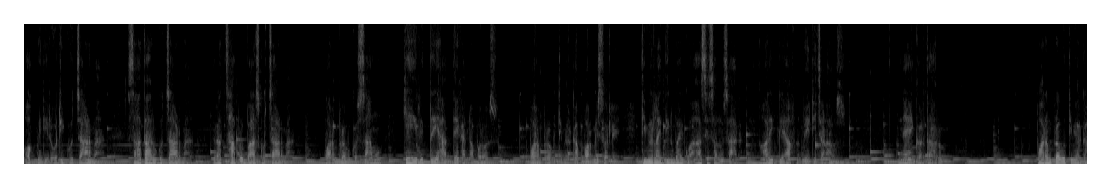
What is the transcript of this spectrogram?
अक्मिनी रोटीको चाडमा साताहरूको चाडमा र छाप्रो बाँसको चाडमा परमप्रभुको सामु केही रित्तै हात देखा नपरोस्। परमप्रभु तिमीहरूका परमेश्वरले तिमीहरूलाई दिनुभएको आशिष अनुसार हरेकले आफ्नो भेटी चढाओस्। न्यायकर्ताहरू परमप्रभु तिमीहरूका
